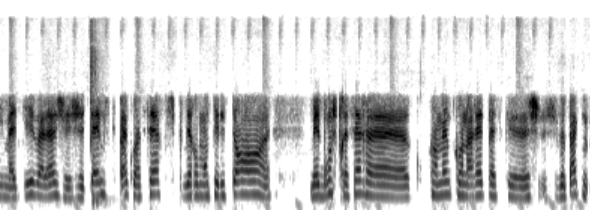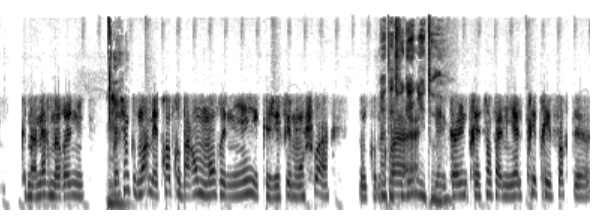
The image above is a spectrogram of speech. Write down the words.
Il m'a dit voilà, je, je t'aime, je sais pas quoi faire, si je pouvais remonter le temps. euh, mais bon, je préfère euh, quand même qu'on arrête parce que je, je veux pas que, que ma mère me renie. Ouais. Sachant que moi, mes propres parents m'ont renié et que j'ai fait mon choix. Donc comme Ah, quoi, il y a quand même une pression familiale très très forte euh,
